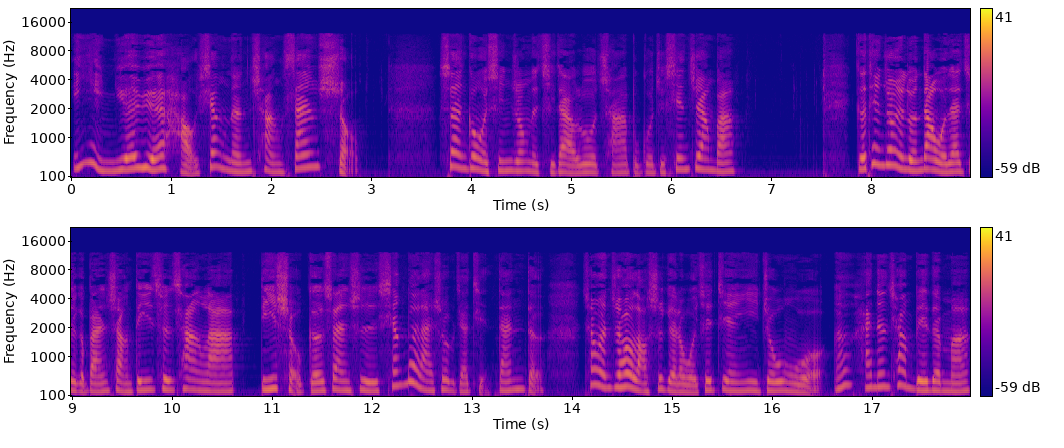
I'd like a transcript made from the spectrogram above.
隐隐约约好像能唱三首。虽然跟我心中的期待有落差，不过就先这样吧。隔天终于轮到我在这个班上第一次唱啦。第一首歌算是相对来说比较简单的。唱完之后，老师给了我一些建议，就问我：“嗯，还能唱别的吗？”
